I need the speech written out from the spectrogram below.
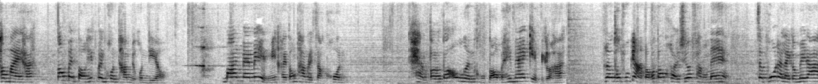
ทำไมคะ ต้องเป็นตองที่เป็นคนทำอยู่คนเดียว บ้านแม่ไม่เห็นมีใครต้องทำอะไรสักคน แถมตองยังต้องเอาเงินของตองไปให้แม่เก็บอีกเหรอคะแล้วทุกๆอย่างตองก็ต้องคอยเชื่อฟังแม่ จะพูดอะไรก็ไม่ได้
